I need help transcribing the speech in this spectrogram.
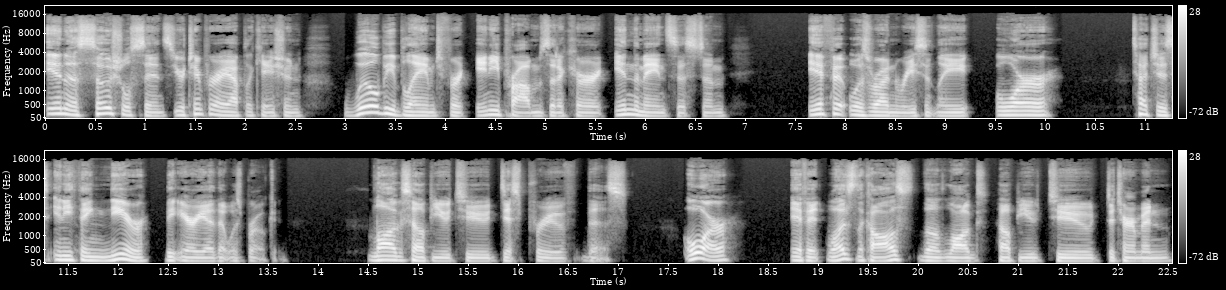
in a social sense, your temporary application will be blamed for any problems that occur in the main system if it was run recently or touches anything near the area that was broken. Logs help you to disprove this. Or if it was the cause, the logs help you to determine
